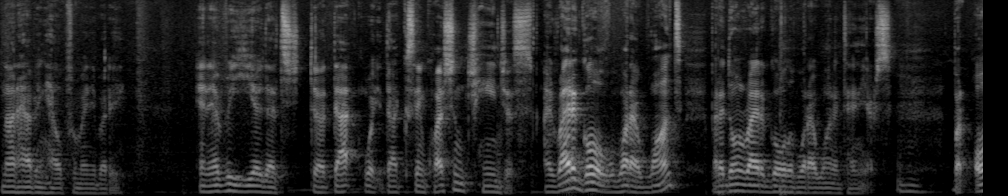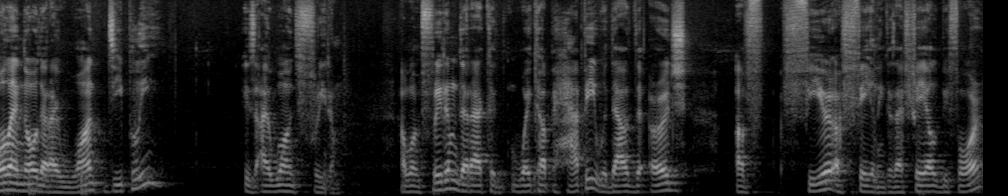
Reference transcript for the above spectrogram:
not having help from anybody. And every year that's that that what that same question changes. I write a goal of what I want, but I don't write a goal of what I want in 10 years. Mm-hmm. But all I know that I want deeply is I want freedom. I want freedom that I could wake up happy without the urge of fear of failing because I failed before.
